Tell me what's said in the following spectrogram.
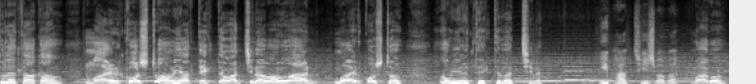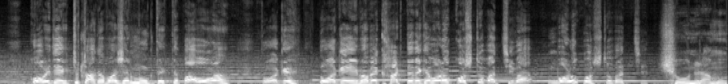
তুলে তাকাও। মায়ের কষ্ট আমি আর দেখতে পাচ্ছি না ভগবান। মায়ের কষ্ট আমি আর দেখতে পাচ্ছি না। কি ভাবছিস বাবা? মা গো কবে যে একটু টাকা পয়সার মুখ দেখতে পাবো মা? তোমাকে তোমাকে এইভাবে খাটতে দেখে বড় কষ্ট পাচ্ছি মা বড় কষ্ট পাচ্ছি। শোন রামু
